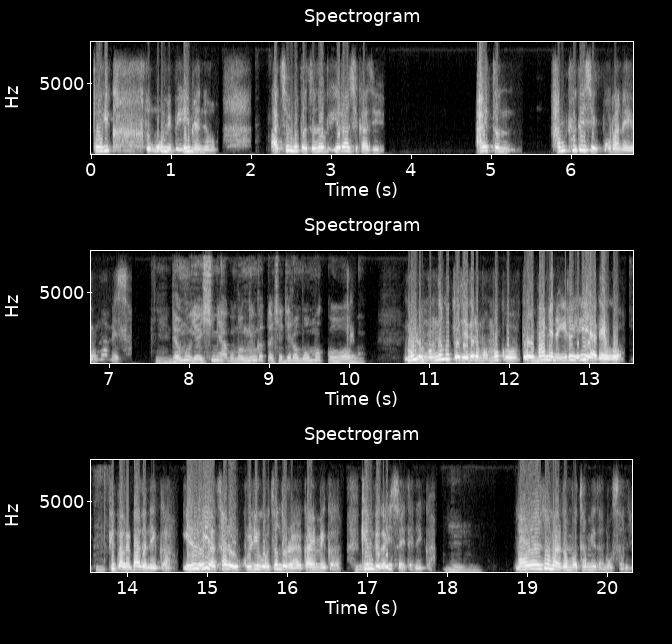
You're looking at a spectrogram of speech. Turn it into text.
독이 가득 몸이 빼이면요. 아침부터 저녁 11시까지 하여튼 한 푸대씩 뽑아내요 몸에서. 예, 너무 열심히 하고 먹는 것도 제대로 못 먹고 물론 먹는 것도 제대로 못 먹고 또 밤에는 일을 해야 되고 핍박을 받으니까 일을 해야 차를 굴리고 전도를 할거 아닙니까? 경비가 있어야 되니까. 예, 말도 말도 못합니다 목사님.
